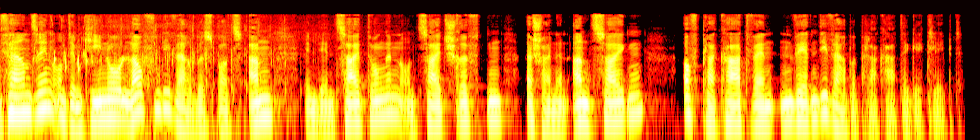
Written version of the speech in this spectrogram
Im Fernsehen und im Kino laufen die Werbespots an, in den Zeitungen und Zeitschriften erscheinen Anzeigen, auf Plakatwänden werden die Werbeplakate geklebt.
